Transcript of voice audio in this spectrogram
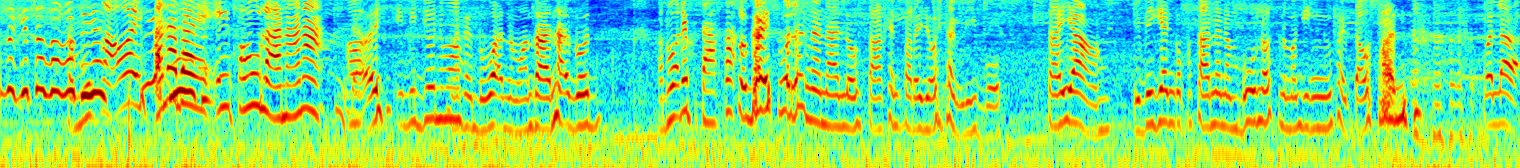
Sakit sa Sa katiyan. mukha oy. Ano ba, eh, pahula, ana, ana. Ay, I-video ni mo. nakaduwa na mga tana, good. Kadua na pitaka. So guys, walang nanalo. Sa akin pa rin yung isang libo. Sayang. Bibigyan ko pa sana ng bonus na maging 5,000. Wala.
